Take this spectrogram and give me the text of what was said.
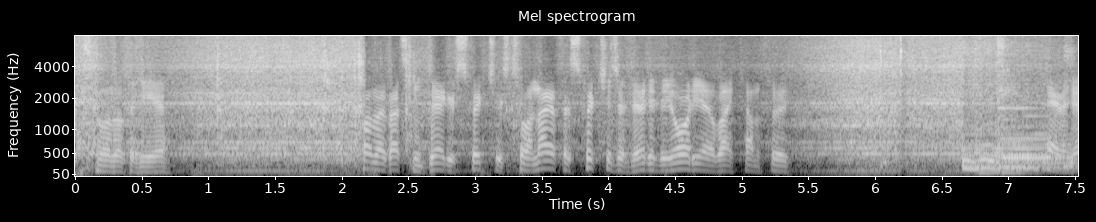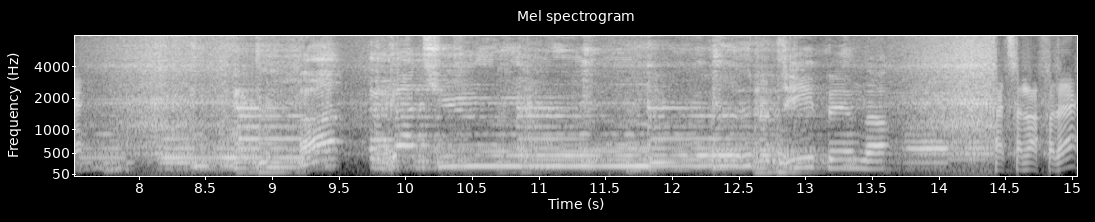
Let's look at here. Probably got some dirty switches too. I know if the switches are dirty, the audio won't come through. There we go. You deep in the That's enough of that.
